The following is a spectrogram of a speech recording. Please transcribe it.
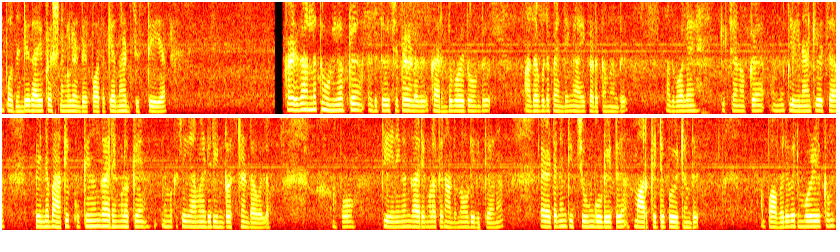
അപ്പോൾ അതിന്റേതായ പ്രശ്നങ്ങളുണ്ട്. അപ്പോൾ അതൊക്കെ ഒന്ന് അഡ്ജസ്റ്റ് ചെയ്യുക കഴുകാനുള്ള തുണിയൊക്കെ എടുത്ത് വെച്ചിട്ടാണ് ഉള്ളത്. കറണ്ട് പോയതുകൊണ്ട് അതവിടെ പെൻഡിങ് ആയി കിടക്കുന്നുണ്ട്. അതുപോലെ കിച്ചണൊക്കെ ഒന്ന് ക്ലീൻ ആക്കി വെച്ചാൽ പിന്നെ ബാക്കി കുക്കിങ്ങും കാര്യങ്ങളൊക്കെ നമുക്ക് ചെയ്യാൻ വേണ്ടി ഒരു ഇൻട്രസ്റ്റ് ഉണ്ടാവുമല്ലോ. അപ്പോൾ ക്ലീനിങ്ങും കാര്യങ്ങളൊക്കെ നടന്നുകൊണ്ടിരിക്കുകയാണ്. ഏട്ടനും കിച്ചുവും കൂടിയിട്ട് മാർക്കറ്റിൽ പോയിട്ടുണ്ട്. അപ്പോൾ അവർ വരുമ്പോഴേക്കും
